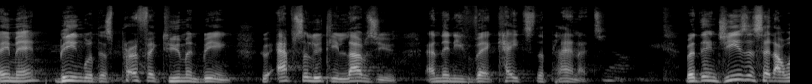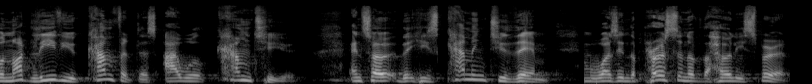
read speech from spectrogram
Amen. Being with this perfect human being who absolutely loves you and then he vacates the planet. Yeah. But then Jesus said, I will not leave you comfortless, I will come to you. And so the, he's coming to them was in the person of the Holy Spirit.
